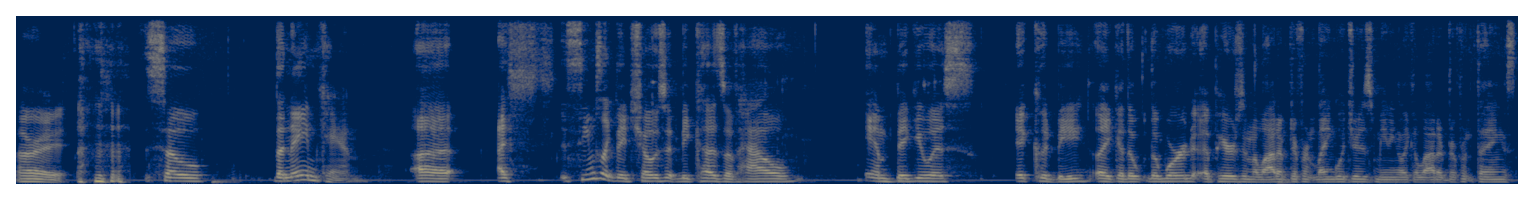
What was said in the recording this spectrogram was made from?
All right. so the name can uh i th- it seems like they chose it because of how ambiguous it could be like the the word appears in a lot of different languages meaning like a lot of different things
